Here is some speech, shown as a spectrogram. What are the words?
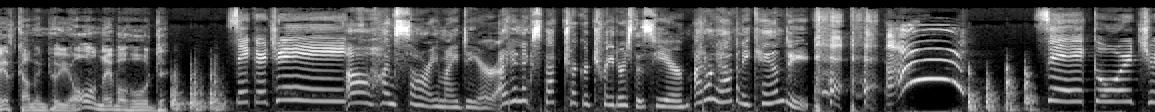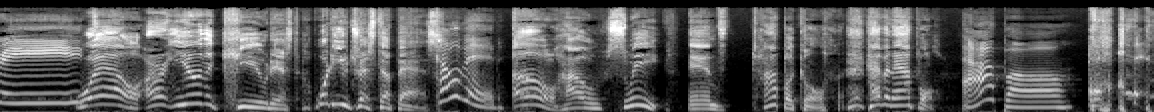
is coming to your neighborhood. Trick or treat! Oh, I'm sorry, my dear. I didn't expect trick or treaters this year. I don't have any candy. Trick or treat! Well, aren't you the cutest? What are you dressed up as? COVID! Oh, how sweet and topical. Have an apple. Apple.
